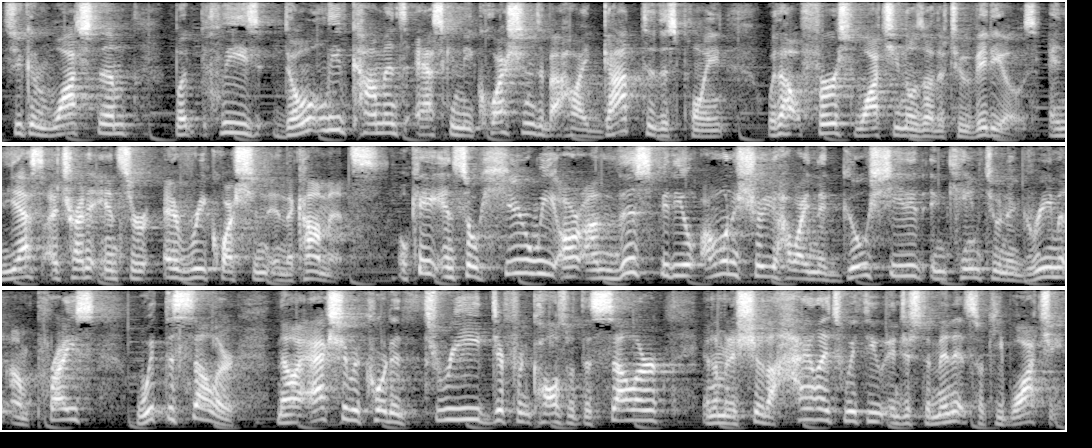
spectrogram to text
so you can watch them but please don't leave comments asking me questions about how I got to this point without first watching those other two videos. And yes, I try to answer every question in the comments. Okay, and so here we are on this video. I wanna show you how I negotiated and came to an agreement on price with the seller. Now, I actually recorded three different calls with the seller, and I'm gonna share the highlights with you in just a minute, so keep watching.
